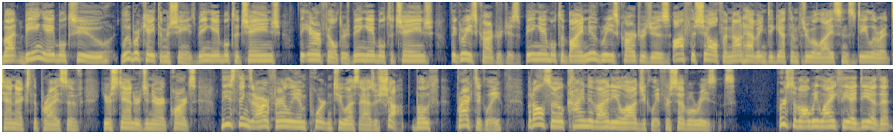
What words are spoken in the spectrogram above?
But being able to lubricate the machines, being able to change the air filters, being able to change the grease cartridges, being able to buy new grease cartridges off the shelf and not having to get them through a licensed dealer at 10x the price of your standard generic parts, these things are fairly important to us as a shop, both practically, but also kind of ideologically for several reasons. First of all, we like the idea that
